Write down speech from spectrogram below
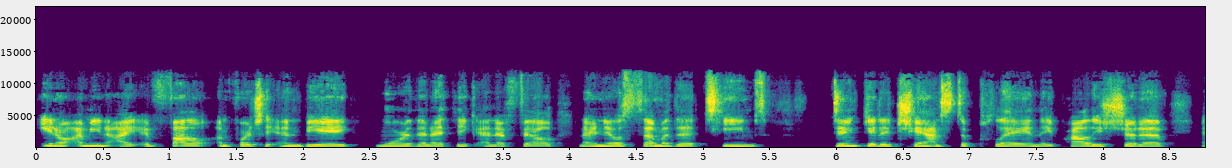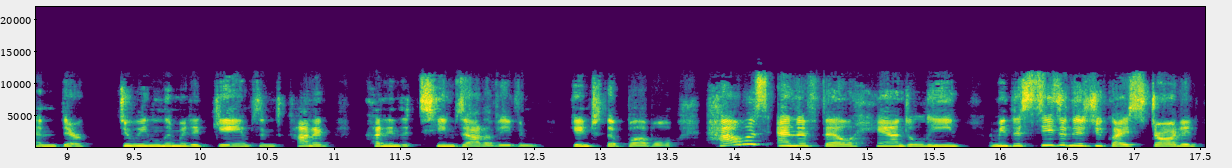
You know, I mean, I follow unfortunately NBA more than I think NFL, and I know some of the teams didn't get a chance to play, and they probably should have, and they're doing limited games and kind of cutting the teams out of even getting to the bubble. How is NFL handling? I mean, the season is you guys started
